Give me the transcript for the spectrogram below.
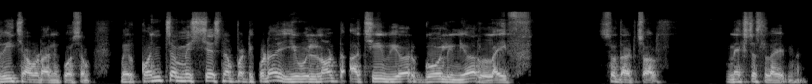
రీచ్ అవ్వడానికి కోసం. మీరు కొంచెం మిస్ చేసినప్పటికీ కూడా you will not achieve your goal in your life so that's all next slide ma'am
